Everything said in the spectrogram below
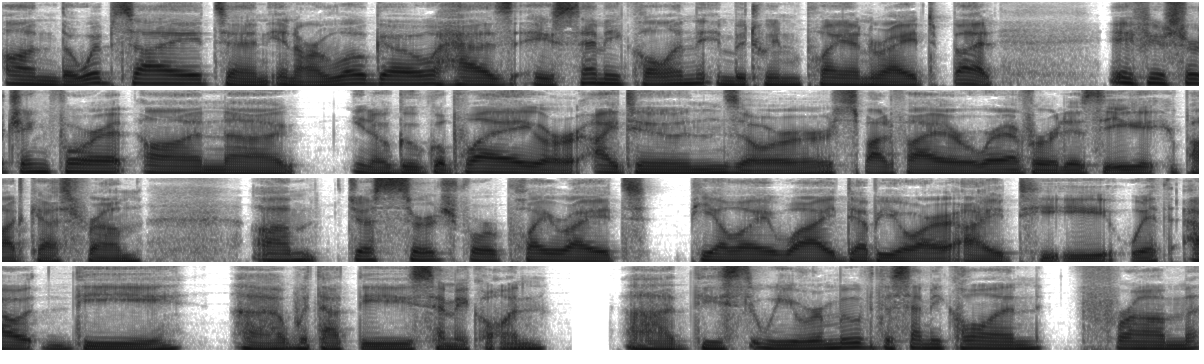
on the website and in our logo has a semicolon in between play and write, but if you're searching for it on uh, you know Google Play or iTunes or Spotify or wherever it is that you get your podcast from, um, just search for Playwrite P L A Y W R I T E without the uh, without the semicolon. Uh, these we removed the semicolon from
